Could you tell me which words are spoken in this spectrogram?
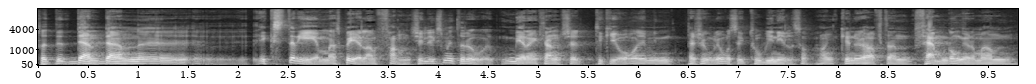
Så att den, den eh, extrema spelaren fanns ju liksom inte då. Mer än kanske, tycker jag, i min personliga åsikt, Tobi Nilsson. Han kunde ju haft den fem gånger om han...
